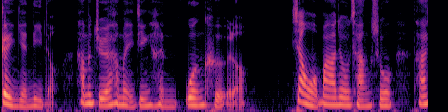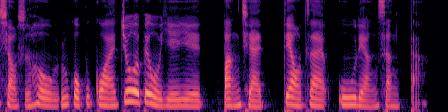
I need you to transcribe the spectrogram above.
更严厉的，他们觉得他们已经很温和了。像我爸就常说，他小时候如果不乖，就会被我爷爷绑起来吊在屋梁上打。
